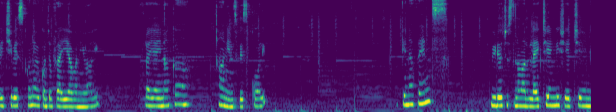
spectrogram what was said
మిర్చి వేసుకొని అవి కొంచెం ఫ్రై అవ్వనివ్వాలి. ఫ్రై అయినాక ఆనియన్స్ వేసుకోవాలి. ఓకేనా ఫ్రెండ్స్? వీడియో చూస్తున్న వాళ్ళు లైక్ చేయండి షేర్ చేయండి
